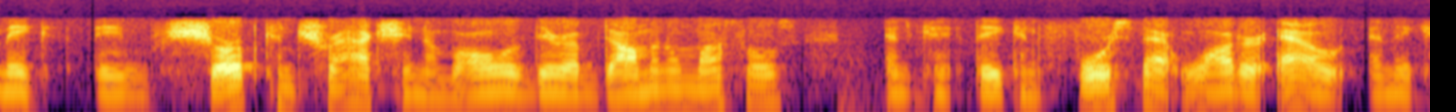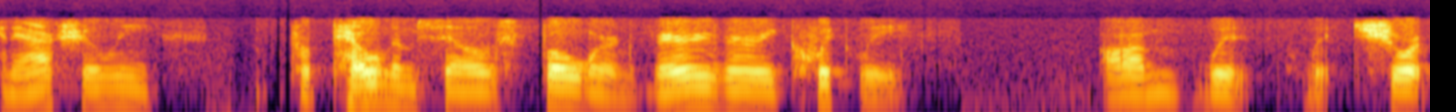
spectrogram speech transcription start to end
make a sharp contraction of all of their abdominal muscles and can, they can force that water out and they can actually propel themselves forward very very quickly um, with with short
